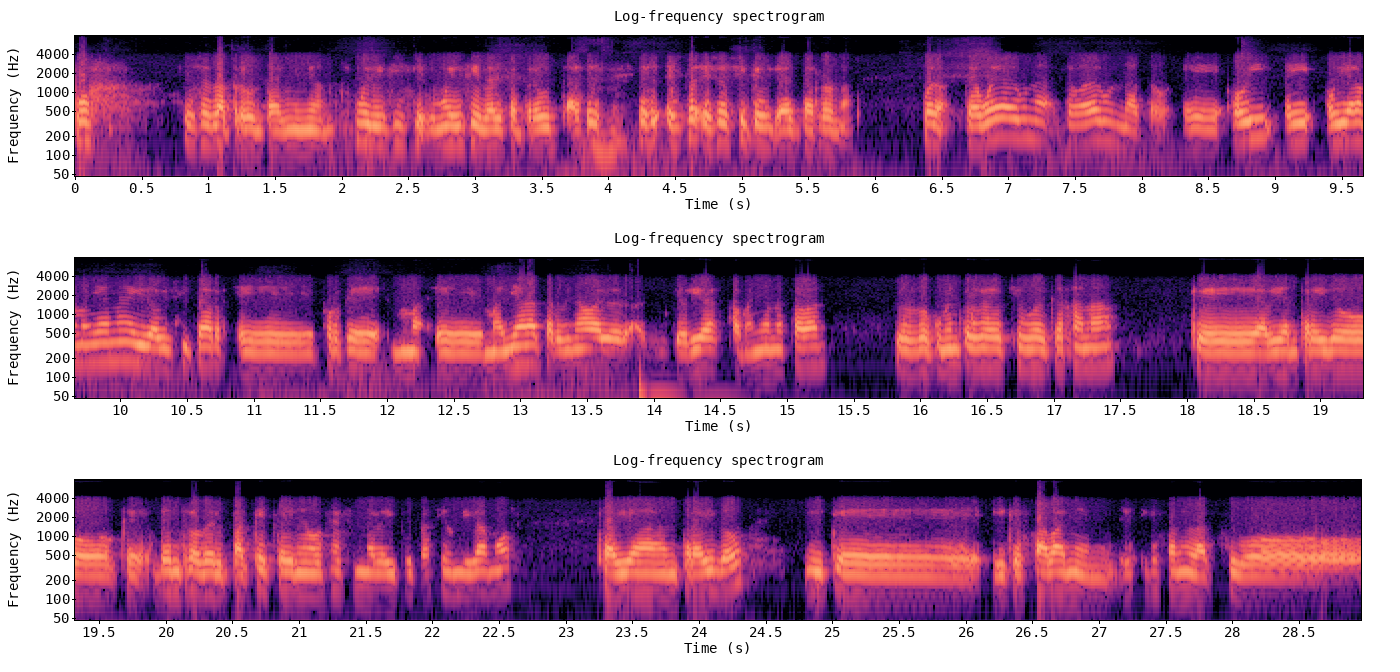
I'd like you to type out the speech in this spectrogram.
Uf, esa es la pregunta del millón. Muy difícil, muy difícil esa pregunta. Uh -huh. eso, eso, eso, sí que es terrona. Bueno, te voy a dar, una, te voy a dar un dato. Eh, hoy, eh, hoy a la mañana he ido a visitar, eh, porque ma, eh, mañana terminaba, en teoría esta mañana estaban los documentos del archivo de Cajana que habían traído, que dentro del paquete de negociación de la Diputación, digamos, que habían traído y que y que estaban en que están en el archivo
